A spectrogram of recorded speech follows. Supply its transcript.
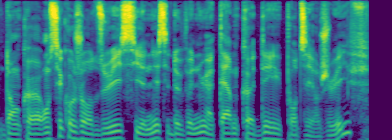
Donc, euh, on sait qu'aujourd'hui, sioniste est devenu un terme codé pour dire juif.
